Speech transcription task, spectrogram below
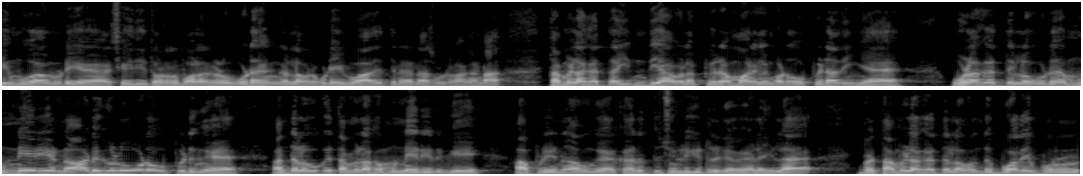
திமுகவினுடைய செய்தி தொடர்பாளர்கள் ஊடகங்கள் அவர்களுடைய விவாதத்தினர் என்ன சொல்கிறாங்கன்னா தமிழகத்தை இந்தியாவில் பிற மாநிலங்களோட ஒப்பிடாதீங்க. உலகத்தில் விட முன்னேறிய நாடுகளோடு ஒப்பிடுங்க. அந்தளவுக்கு தமிழகம் முன்னேறி இருக்கு அப்படின்னு அவங்க கருத்து சொல்லிக்கிட்டு இருக்க வேலையில் இப்போ தமிழகத்தில் வந்து போதைப்பொருள்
